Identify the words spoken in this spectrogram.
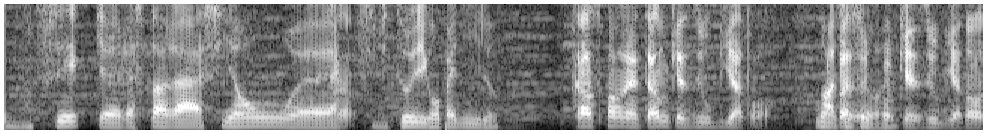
boutiques, restauration, Ah. activités et compagnie. Là. Transport interne quasi obligatoire. Ouais, c'est ça. pas quasi obligatoire,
